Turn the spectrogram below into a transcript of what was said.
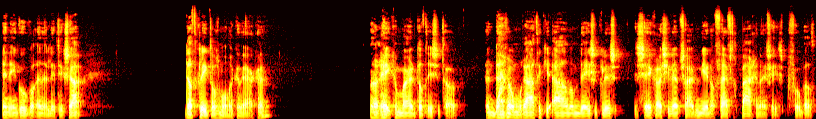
en in Google Analytics. Ja, dat klinkt als monnikenwerk, hè? Dan reken maar, dat is het ook. En daarom raad ik je aan om deze klus, zeker als je website meer dan 50 pagina's is bijvoorbeeld,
